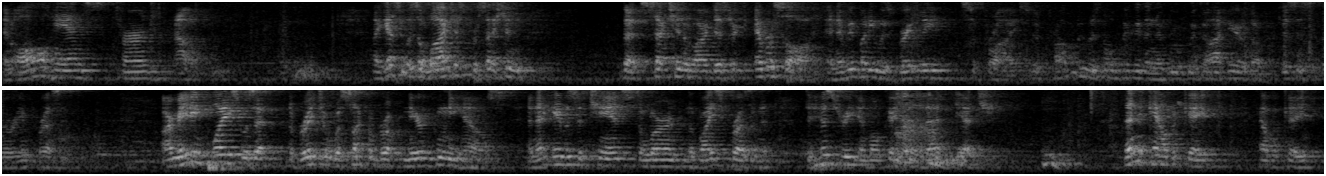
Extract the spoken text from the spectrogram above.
and all hands turned out. I guess it was the largest procession that section of our district ever saw, and everybody was greatly surprised. It probably was no bigger than the group we got here, though. This is very impressive. Our meeting place was at the bridge over Suckerbrook near Cooney House, and that gave us a chance to learn from the vice president the history and location of that ditch. Then the cavalcade, cavalcade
